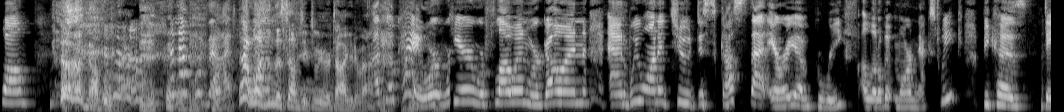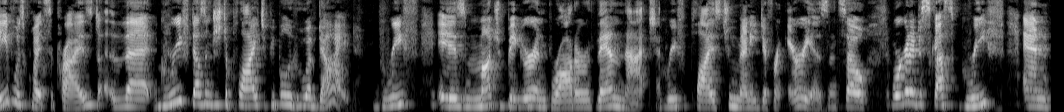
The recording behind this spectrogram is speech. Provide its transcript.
Well, Enough of that. Enough of that. That wasn't the um, subject we were talking about. That's okay. We're, we're here, we're flowing, we're going. And we wanted to discuss that area of grief a little bit more next week because Dave was quite surprised that grief doesn't just apply to people who have died. Grief is much bigger and broader than that. Grief applies to many different areas. And so we're going to discuss grief and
